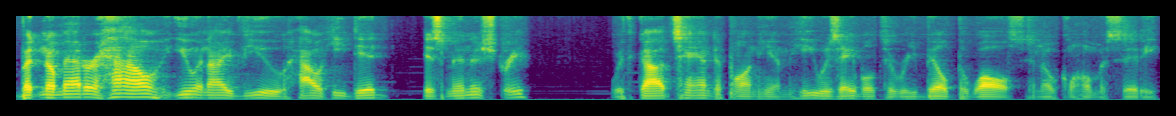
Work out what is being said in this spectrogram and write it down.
But no matter how you and I view how he did his ministry, with God's hand upon him, he was able to rebuild the walls in Oklahoma City.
